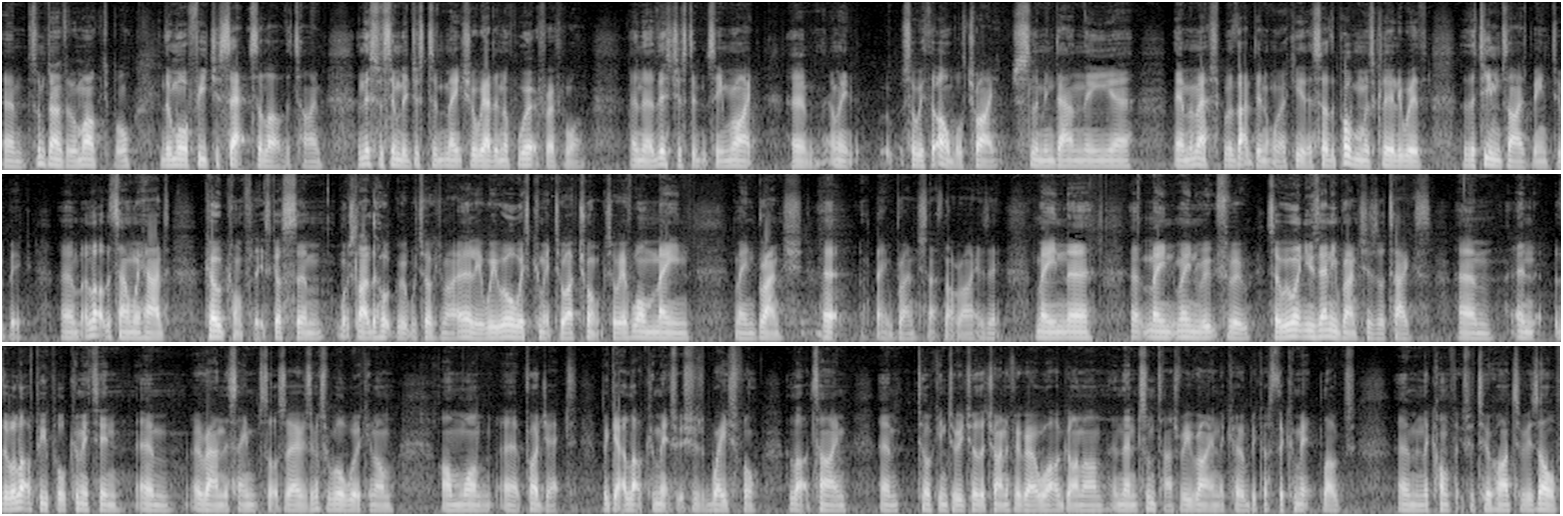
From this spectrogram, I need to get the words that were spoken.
Um, sometimes they were marketable, they were more feature sets a lot of the time. And this was simply just to make sure we had enough work for everyone. And uh, this just didn't seem right. Um, I mean, so we thought, oh, we'll try slimming down the, uh, the MMFs, but that didn't work either. So the problem was clearly with the team size being too big. Um, a lot of the time we had code conflicts because um, much like the hook group we were talking about earlier, we always commit to our trunk. So we have one main main branch, uh, main branch, that's not right, is it? Main, uh, uh, main, main route through. So we won't use any branches or tags. Um, and there were a lot of people committing um, around the same sorts of areas. Because we're all working on, on one uh, project, we get a lot of commits, which was wasteful, a lot of time um, talking to each other, trying to figure out what had gone on, and then sometimes rewriting the code because the commit logs um, and the conflicts were too hard to resolve.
